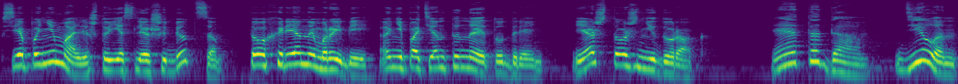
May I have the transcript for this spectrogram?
Все понимали, что если ошибется, то хрен им рыбей, а не патенты на эту дрянь. Я ж тоже не дурак. Это да. Дилан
